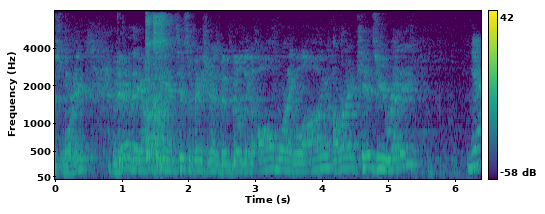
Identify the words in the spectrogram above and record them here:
this morning. There they are. The anticipation has been building all morning long. All right, kids, are you ready? Yes.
